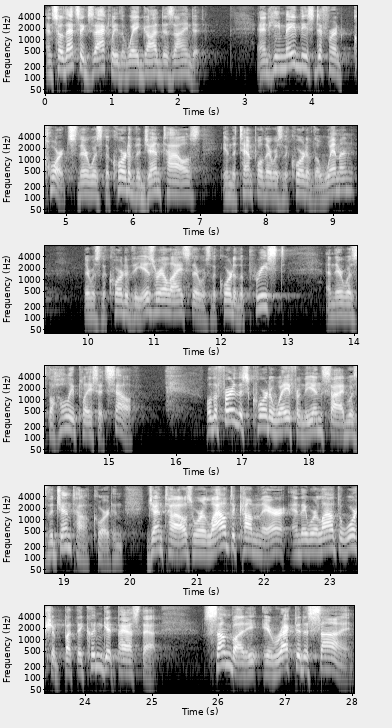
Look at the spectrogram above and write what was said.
And so that's exactly the way God designed it. And He made these different courts. There was the court of the Gentiles in the temple, there was the court of the women, there was the court of the Israelites, there was the court of the priest, and there was the holy place itself. Well, the furthest court away from the inside was the Gentile court, and Gentiles were allowed to come there and they were allowed to worship, but they couldn't get past that. Somebody erected a sign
